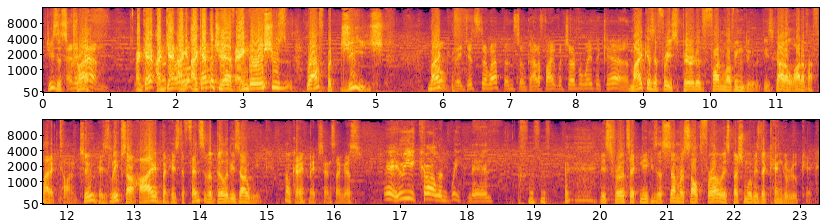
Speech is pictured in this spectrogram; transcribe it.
Jesus and Christ. again, I get, I get, I, I get that you have anger issues, Raph, but geez, well, Mike, they ditched their weapons, so gotta fight whichever way they can. Mike is a free-spirited, fun-loving dude. He's got a lot of athletic talent too. His leaps are high, but his defensive abilities are weak. Okay, makes sense, I guess. Hey, who you calling weak, man? His throw technique is a somersault throw. His special move is the kangaroo kick.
